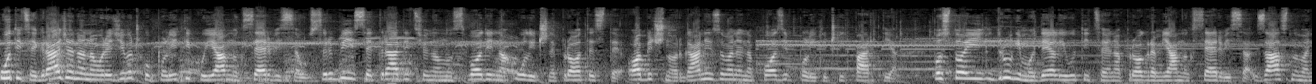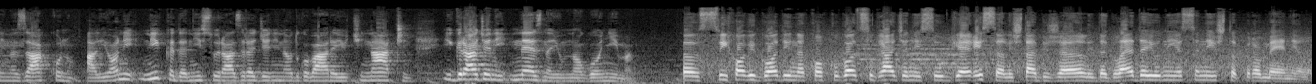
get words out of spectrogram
Uticaj građana na uređivačku politiku javnog servisa u Srbiji se tradicionalno svodi na ulične proteste, obično organizovane na poziv političkih partija. Postoji i drugi modeli uticaja na program javnog servisa, zasnovani na zakonu, ali oni nikada nisu razrađeni na odgovarajući način i građani ne znaju mnogo o njima. Svih ovih godina, koliko god su građani sugerisali šta bi želeli da gledaju, nije se ništa promenilo.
